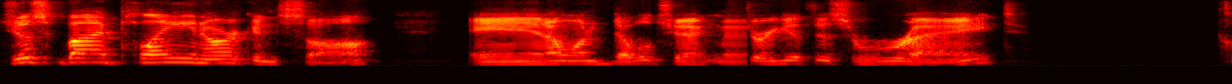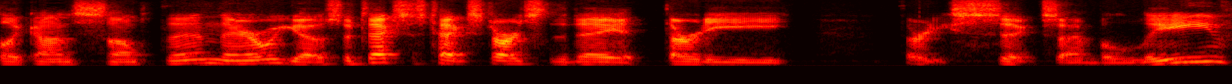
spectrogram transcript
just by playing Arkansas. And I want to double check, make sure I get this right. Click on something. There we go. So Texas Tech starts the day at 30, 36, I believe.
